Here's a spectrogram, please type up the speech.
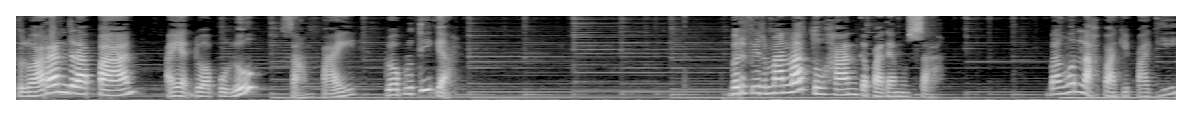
Keluaran 8 ayat 20 sampai 23. Berfirmanlah Tuhan kepada Musa, Bangunlah pagi-pagi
